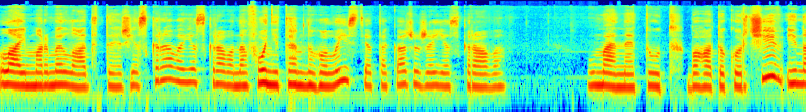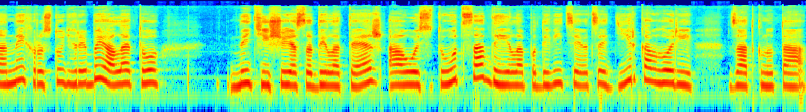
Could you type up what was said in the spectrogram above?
лайм мармелад теж яскрава, яскрава. На фоні темного листя така ж уже яскрава. У мене тут багато корчів, і на них ростуть гриби, але то не ті, що я садила теж, а ось тут садила. Подивіться, оце дірка вгорі заткнута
